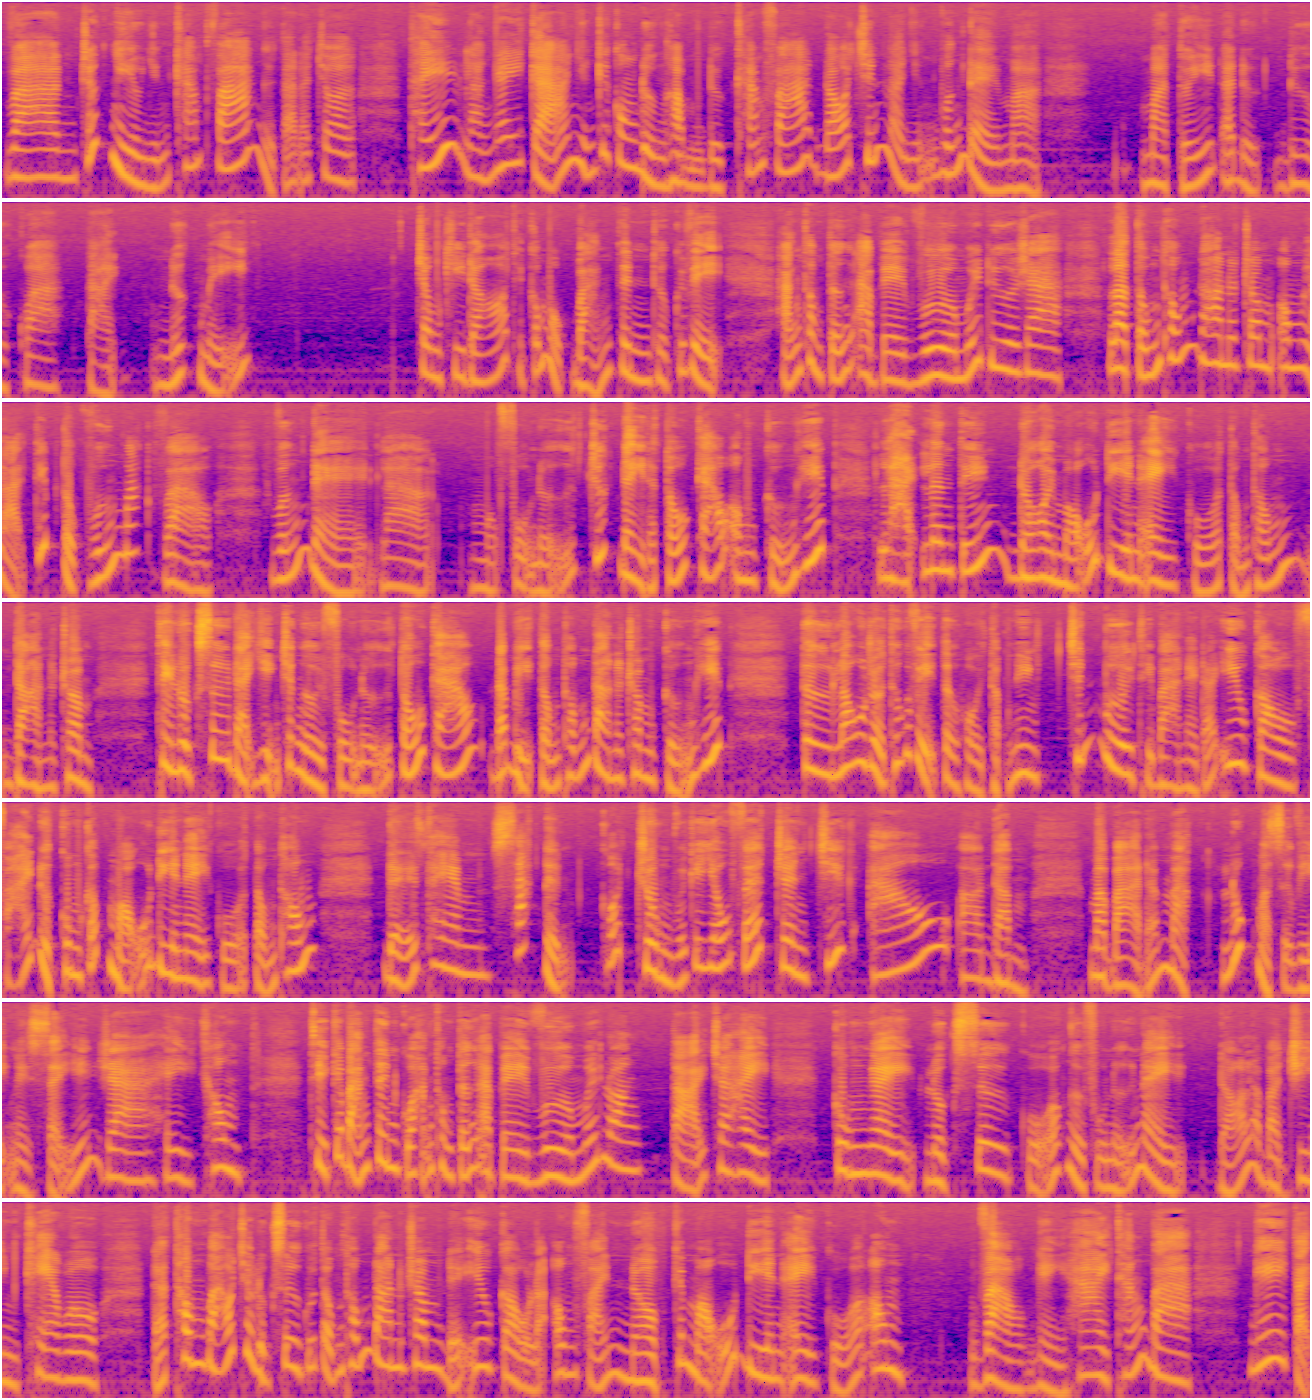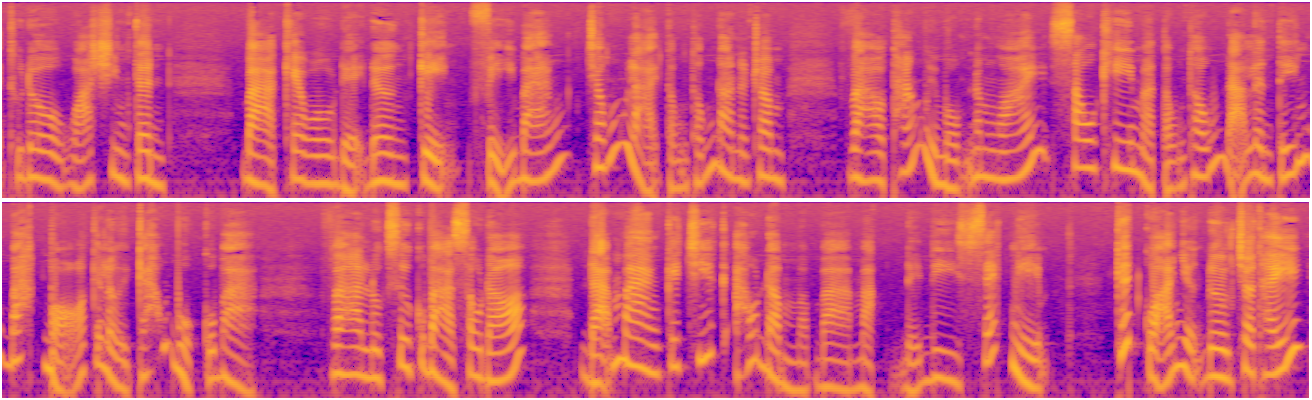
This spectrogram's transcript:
và rất nhiều những khám phá người ta đã cho thấy là ngay cả những cái con đường hầm được khám phá đó chính là những vấn đề mà ma túy đã được đưa qua tại nước Mỹ. Trong khi đó thì có một bản tin thưa quý vị, hãng thông tấn AB vừa mới đưa ra là Tổng thống Donald Trump ông lại tiếp tục vướng mắc vào vấn đề là một phụ nữ trước đây đã tố cáo ông cưỡng hiếp lại lên tiếng đòi mẫu DNA của Tổng thống Donald Trump. Thì luật sư đại diện cho người phụ nữ tố cáo đã bị Tổng thống Donald Trump cưỡng hiếp. Từ lâu rồi thưa quý vị từ hồi thập niên 90 thì bà này đã yêu cầu phải được cung cấp mẫu DNA của Tổng thống để xem xác định có trùng với cái dấu vết trên chiếc áo à, đầm mà bà đã mặc lúc mà sự việc này xảy ra hay không. Thì cái bản tin của hãng thông tấn AP vừa mới loan tải cho hay cùng ngày luật sư của người phụ nữ này, đó là bà Jean Carroll, đã thông báo cho luật sư của Tổng thống Donald Trump để yêu cầu là ông phải nộp cái mẫu DNA của ông vào ngày 2 tháng 3 ngay tại thủ đô Washington. Bà Carroll đệ đơn kiện phỉ bán chống lại Tổng thống Donald Trump vào tháng 11 năm ngoái sau khi mà Tổng thống đã lên tiếng bác bỏ cái lời cáo buộc của bà. Và luật sư của bà sau đó đã mang cái chiếc áo đầm mà bà mặc để đi xét nghiệm. Kết quả nhận được cho thấy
